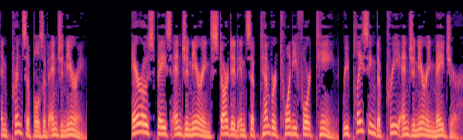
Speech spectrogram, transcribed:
and Principles of Engineering. Aerospace engineering started in September 2014, replacing the pre-engineering major.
